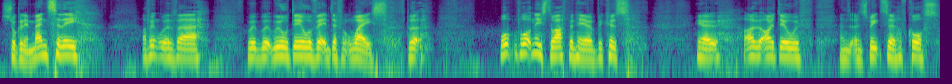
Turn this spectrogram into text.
struggling mentally. I think we've uh, we, we all deal with it in different ways. But what what needs to happen here, because you know I, I deal with and, and speak to, of course,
